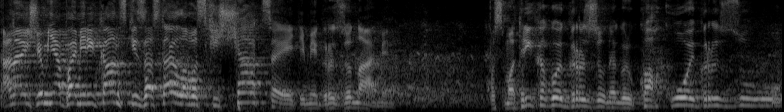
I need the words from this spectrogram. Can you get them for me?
Она еще меня по-американски заставила восхищаться этими грызунами. Посмотри, какой грызун. Я говорю, какой грызун?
